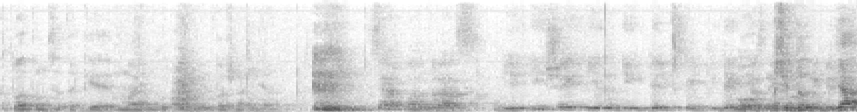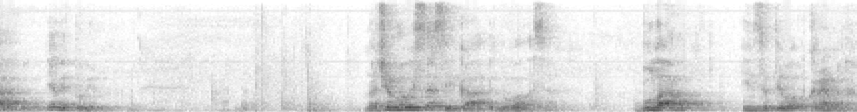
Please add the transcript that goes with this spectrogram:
хто там все-таки має потреби і бажання? Церква раз, і, і і, декілька- і я відповім. На черговій сесії, яка відбувалася, була ініціатива окремих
